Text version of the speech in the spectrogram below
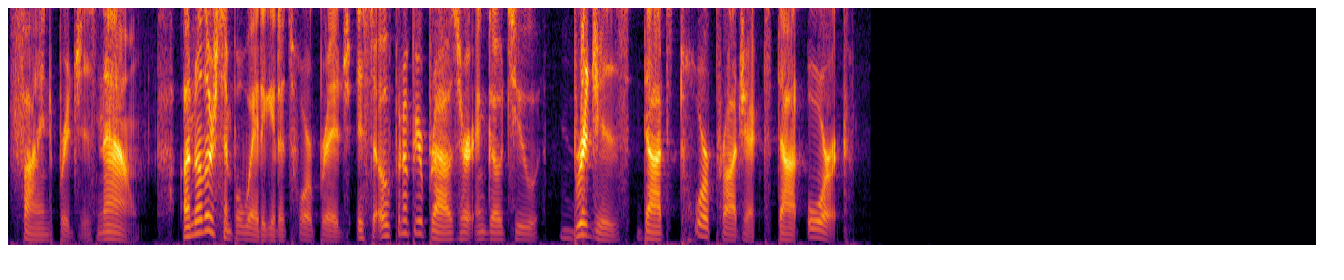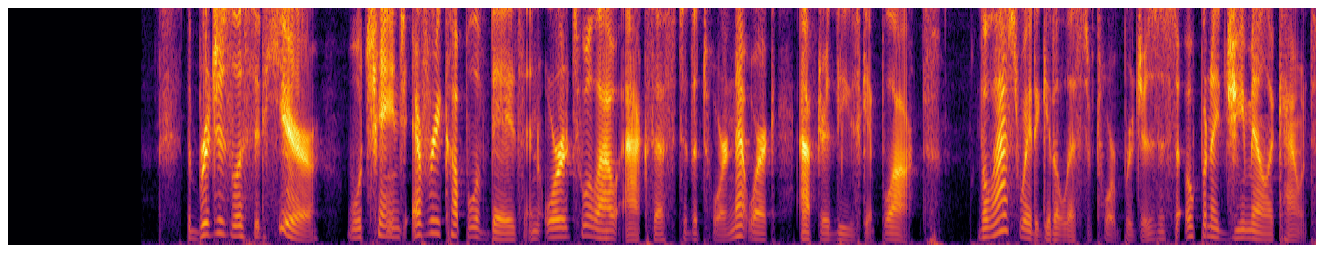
Find Bridges Now. Another simple way to get a Tor bridge is to open up your browser and go to bridges.torproject.org. The bridges listed here will change every couple of days in order to allow access to the Tor network after these get blocked. The last way to get a list of Tor bridges is to open a Gmail account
